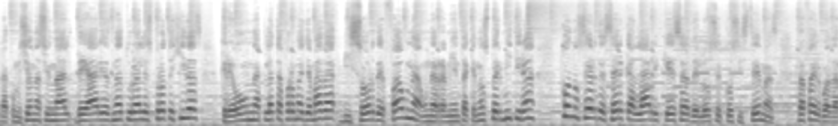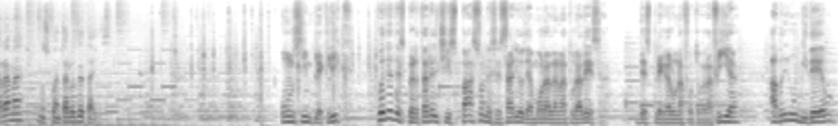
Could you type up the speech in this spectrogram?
la Comisión Nacional de Áreas Naturales Protegidas creó una plataforma llamada Visor de Fauna, una herramienta que nos permitirá conocer de cerca la riqueza de los ecosistemas. Rafael Guadarrama nos cuenta los detalles. Un simple clic puede despertar el chispazo necesario de amor a la naturaleza, desplegar una fotografía, abrir un video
